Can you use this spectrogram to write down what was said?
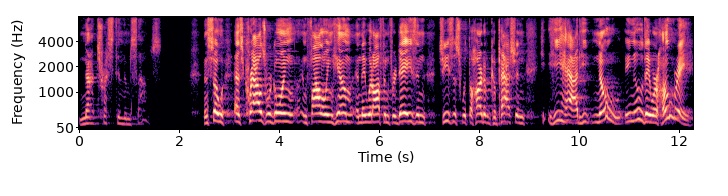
Not trust in themselves. And so, as crowds were going and following him, and they would often for days, and Jesus, with the heart of compassion he had, he knew, he knew they were hungry.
